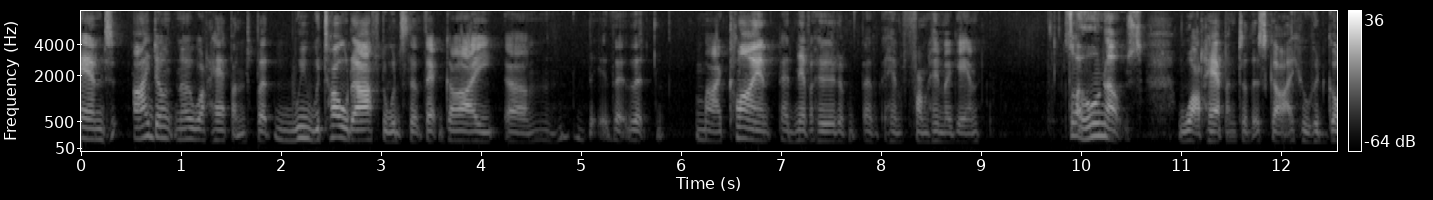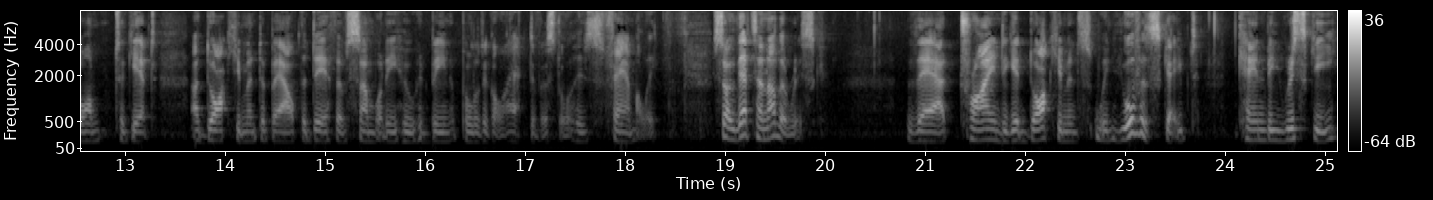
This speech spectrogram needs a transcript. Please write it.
and I don't know what happened, but we were told afterwards that that guy, um, that, that, my client had never heard of, of him, from him again. So who knows what happened to this guy who had gone to get a document about the death of somebody who had been a political activist or his family. So that's another risk that trying to get documents when you've escaped can be risky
